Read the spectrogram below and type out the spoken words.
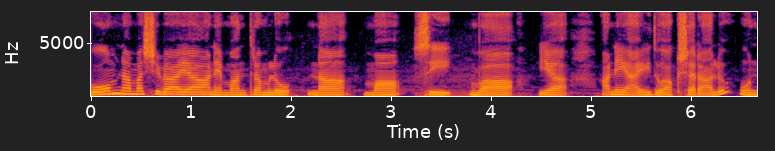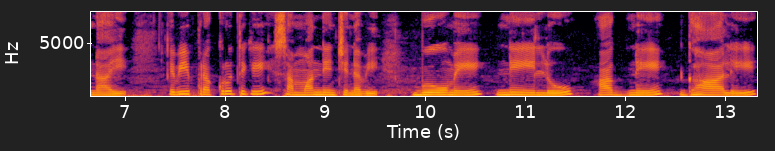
ఓం నమ శివాయ అనే మంత్రంలో నా మా సి వా య అనే ఐదు అక్షరాలు ఉన్నాయి. ఇవి ప్రకృతికి సంబంధించినవి. భూమి నీళ్ళు అగ్ని గాలి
